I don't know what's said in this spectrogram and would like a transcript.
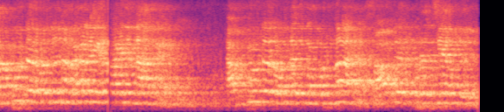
கம்ப்யூட்டர் வந்து வேலைகள் வாங்கினாங்க. கம்ப்யூட்டர் வந்ததுக்கு அப்புறம் தான் சாஃப்ட்வேர் புரட்சியா வந்தது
